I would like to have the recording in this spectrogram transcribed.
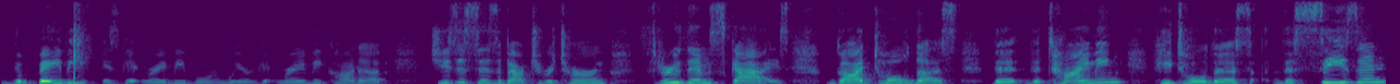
The baby is getting ready to be born. We are getting ready to be caught up. Jesus is about to return through them skies. God told us the the timing, he told us the season,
